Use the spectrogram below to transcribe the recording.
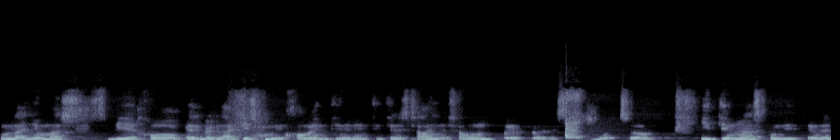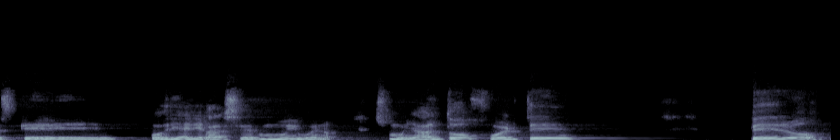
Un año más viejo, es verdad que es muy joven, tiene 23 años aún, puede progresar mucho y tiene unas condiciones que podría llegar a ser muy bueno. Es muy alto, fuerte, pero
